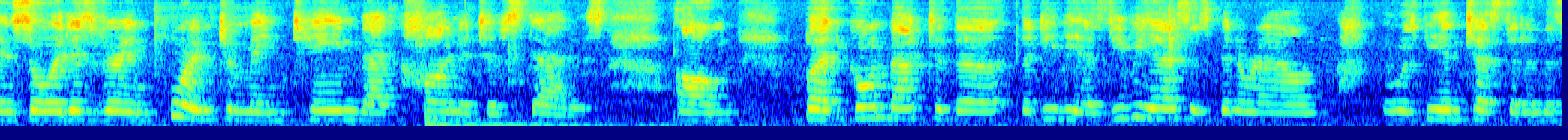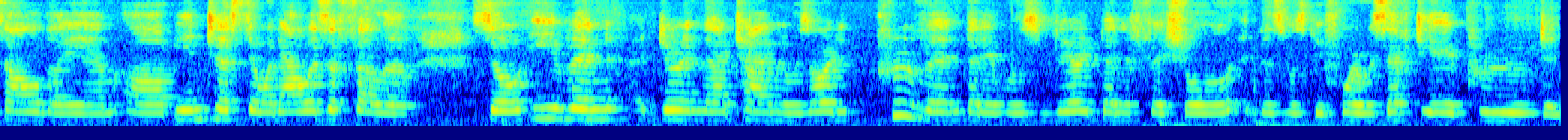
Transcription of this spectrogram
And so it is very important to maintain that cognitive status. Um, but going back to the, the DVS, DBS has been around, it was being tested, and this how old I am, uh, being tested when I was a fellow. So even during that time, it was already proven that it was very beneficial. This was before it was FDA approved, and,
